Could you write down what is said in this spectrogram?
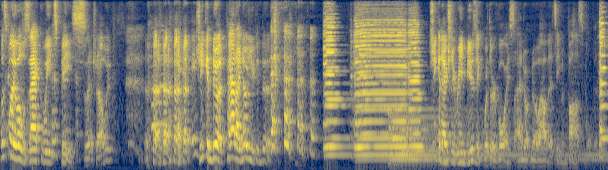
Let's play a little Zach Wheats piece, uh, shall we? Okay. she can do it, Pat. I know you can do it. She can actually read music with her voice. I don't know how that's even possible, but.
